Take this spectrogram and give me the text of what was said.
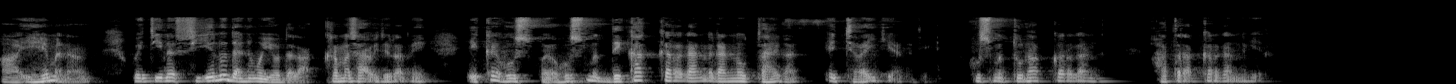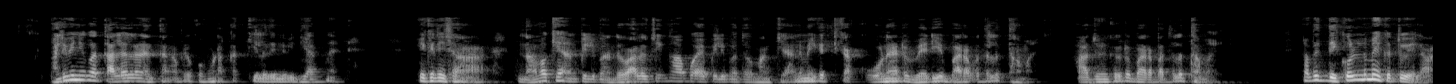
ආ එහෙමනම් ওই තියෙන සියලු දැනුම යොදලා ක්‍රමසාවිතර මේ එක හුස්ම හුස්ම දෙකක් කරගන්න ගන්න උත්සාහය ගන්න. එච්චරයි කියන්නේ. හුස්ම තුනක් කරගන්න, හතරක් කරගන්න කියලා. පළවෙනි එකවත් අල්ලලා නැත්නම් අපිට කොහොමඩක්වත් කියලා දෙන්න විදියක් නැහැ. ඒක නිසා නවකයන් පිළිබඳව අලුතින් ආපු අය පිළිබඳව මම කියන්නේ මේක ටිකක් ඕනෑමට වැඩිය බරපතල තමයි. ආධුනිකයට බරපතල තමයි. අපි දෙකොල්ලම එකතු වෙලා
